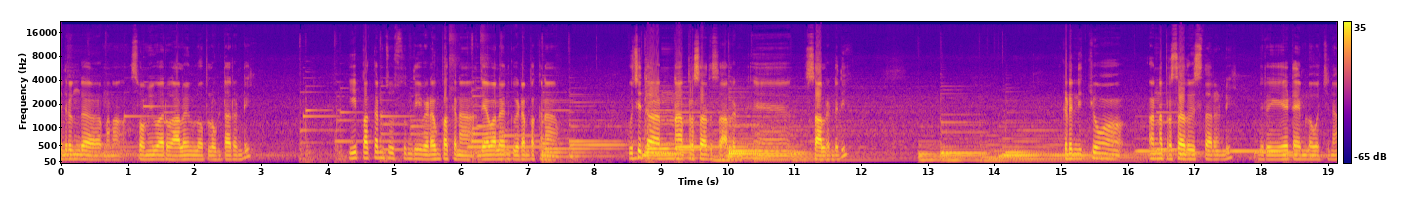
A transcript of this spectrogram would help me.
ఎదురుగా మన స్వామివారు ఆలయం లోపల ఉంటారండి. ఈ పక్కన చూస్తుంది విడం పక్కన దేవాలయానికి విడం పక్కన ఉచిత అన్న ప్రసాద సాల సాల్ అండి ఇది ఇక్కడ నిత్యం అన్న ప్రసాదం ఇస్తారండి. మీరు ఏ టైంలో వచ్చినా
